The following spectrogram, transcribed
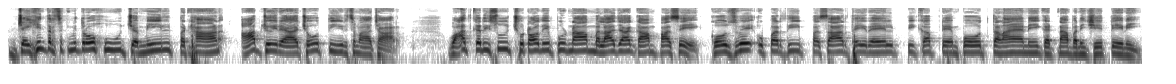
જય હિન્દ દર્શક મિત્રો, હું જમીલ પઠાણ. આપ જોઈ રહ્યા છો તીર સમાચાર. વાત કરીશું છોટાઉદેપુરના મલાજા ગામ પાસે. કોઝવે ઉપરથી પસાર થઈ રહેલ પિકઅપ ટેમ્પો તણાયાની ઘટના બની છે તેની.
